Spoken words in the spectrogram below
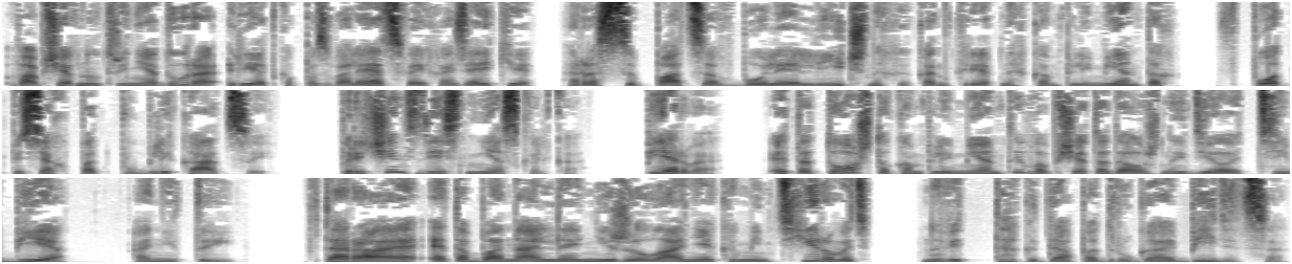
Вообще внутренняя дура редко позволяет своей хозяйке рассыпаться в более личных и конкретных комплиментах в подписях под публикацией. Причин здесь несколько. Первое – это то, что комплименты вообще-то должны делать тебе, а не ты. Вторая – это банальное нежелание комментировать, но ведь тогда подруга обидится,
